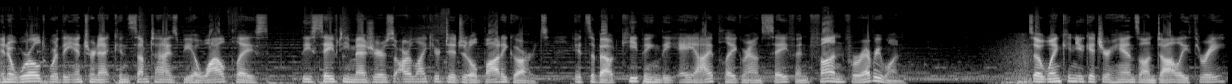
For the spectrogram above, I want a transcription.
In a world where the internet can sometimes be a wild place, these safety measures are like your digital bodyguards. It's about keeping the AI playground safe and fun for everyone. So when can you get your hands on DALL-E 3?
